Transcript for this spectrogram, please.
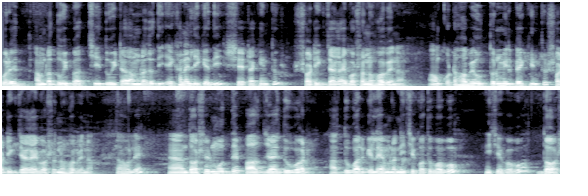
করে আমরা দুই পাচ্ছি, দুইটা আমরা যদি এখানে লিখে দিই, সেটা কিন্তু সঠিক জায়গায় বসানো হবে না। অঙ্কটা হবে উত্তর মিলবে, কিন্তু সঠিক জায়গায় বসানো হবে না। তাহলে দশের মধ্যে পাঁচ যায় দুবার, আর দুবার গেলে আমরা নিচে কত পাবো? নিচে পাবো দশ।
